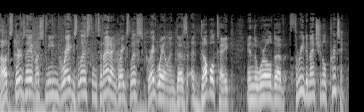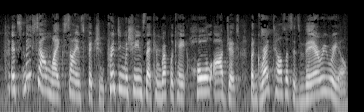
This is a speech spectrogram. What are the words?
Well, it's Thursday. It must mean Greg's List. And tonight on Greg's List, Greg Whalen does a double take in the world of three dimensional printing. It may sound like science fiction, printing machines that can replicate whole objects, but Greg tells us it's very real.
